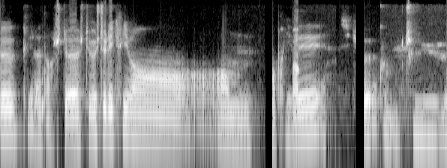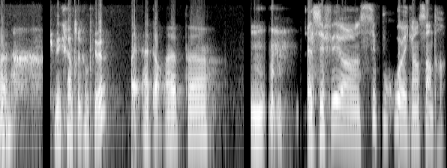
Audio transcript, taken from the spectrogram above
Attends, je te, je te, je te l'écrive en, en en privé, si tu veux. Comme tu, m'écris un truc en privé? Ouais, attends, hop. euh, elle s'est fait un seppuku avec un cintre,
